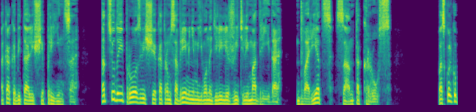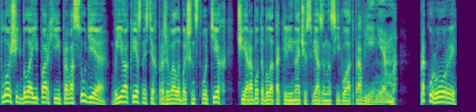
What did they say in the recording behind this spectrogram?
а как обиталище принца — Отсюда и прозвище, которым со временем его наделили жители Мадрида — «Дворец Санта-Крус». Поскольку площадь была епархией правосудия, в ее окрестностях проживало большинство тех, чья работа была так или иначе связана с его отправлением. Прокуроры,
